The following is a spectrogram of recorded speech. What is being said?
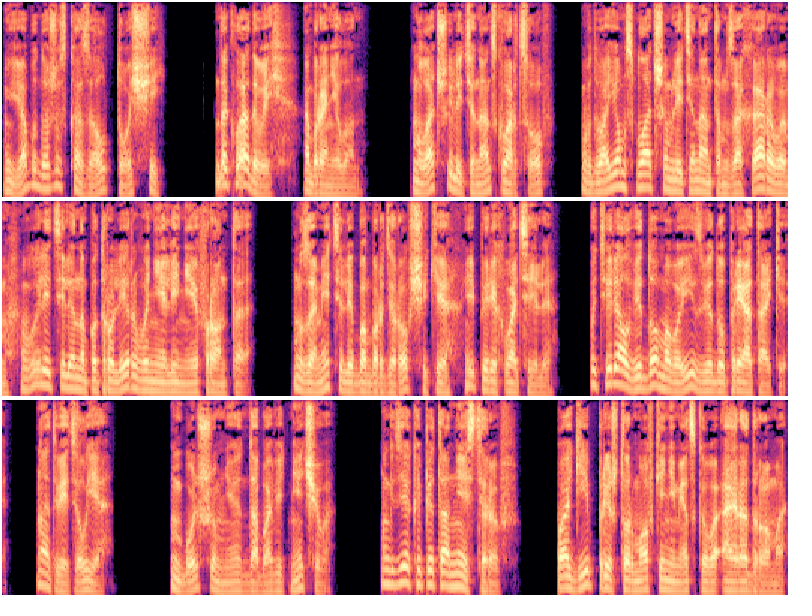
я бы даже сказал, тощий. «Докладывай», — обронил он. «Младший лейтенант Скворцов. Вдвоем с младшим лейтенантом Захаровым вылетели на патрулирование линии фронта. Заметили бомбардировщики и перехватили. Потерял ведомого из виду при атаке», — ответил я. «Больше мне добавить нечего. Где капитан Нестеров? Погиб при штурмовке немецкого аэродрома.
